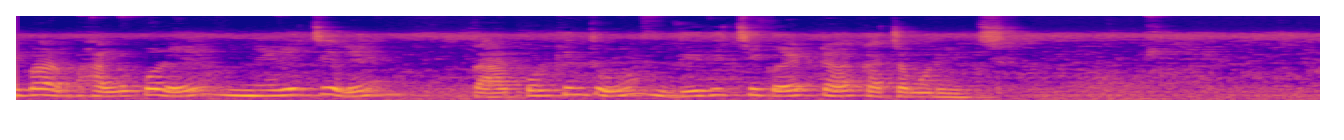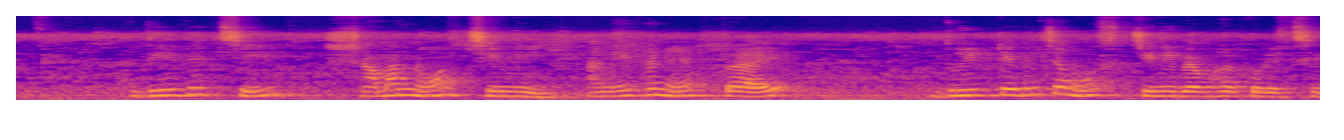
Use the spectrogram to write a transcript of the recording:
এবার ভালো করে নেড়ে চেড়ে তারপর কিন্তু দিয়ে দিচ্ছি কয়েকটা কাঁচামরিচ। দিয়ে দিচ্ছি সামান্য চিনি। আমি এখানে প্রায় দুই টেবিল চামচ চিনি ব্যবহার করেছি।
